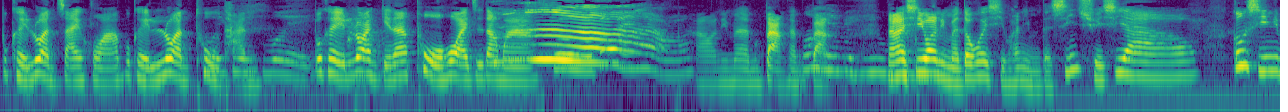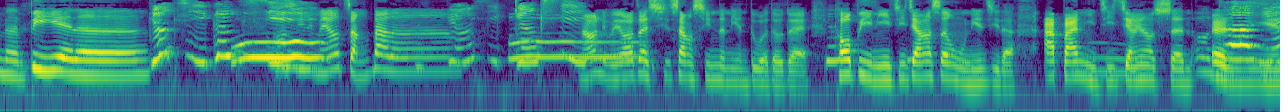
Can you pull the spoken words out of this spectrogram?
不可以乱摘花，不可以乱吐痰，不可以乱给它破坏，知道吗？好，你们很棒，很棒，然后希望你们都会喜欢你们的新学校。恭喜你们毕业了！恭喜恭喜！恭喜你们要长大了！恭喜恭喜！然后你们又要再上新的年度了，对不对？Toby，你即将要升五年级了；阿班，你即将要升二年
